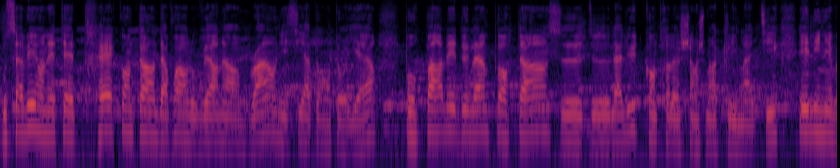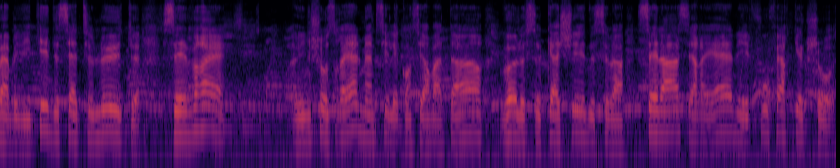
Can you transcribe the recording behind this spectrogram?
Vous savez, on était très content d'avoir le gouverneur Brown ici à Toronto hier pour parler de l'importance de la lutte contre le changement climatique et l'inévitabilité de cette lutte. C'est vrai, une chose réelle, même si les conservateurs veulent se cacher de cela. C'est là, c'est réel, et il faut faire quelque chose.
